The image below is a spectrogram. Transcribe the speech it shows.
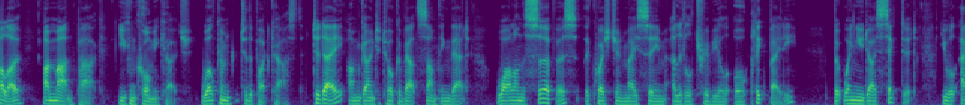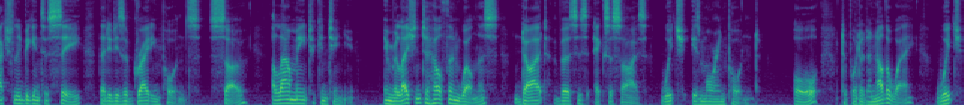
Hello, I'm Martin Park. You can call me Coach. Welcome to the podcast. Today, I'm going to talk about something that, while on the surface the question may seem a little trivial or clickbaity, but when you dissect it, you will actually begin to see that it is of great importance. So, allow me to continue. In relation to health and wellness, diet versus exercise, which is more important? Or, to put it another way, which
